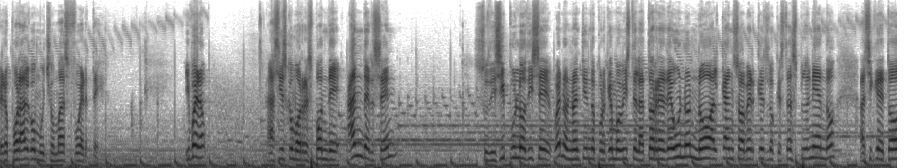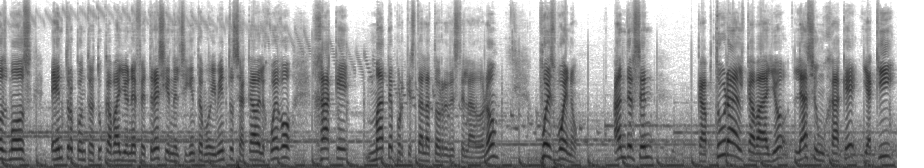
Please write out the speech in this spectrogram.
pero por algo mucho más fuerte. Y bueno, así es como responde Andersen su discípulo dice, bueno, no entiendo por qué moviste la torre de uno, no alcanzo a ver qué es lo que estás planeando, así que de todos modos entro contra tu caballo en F3 y en el siguiente movimiento se acaba el juego, jaque, mate porque está la torre de este lado, ¿no? Pues bueno, Andersen captura al caballo, le hace un jaque y aquí,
